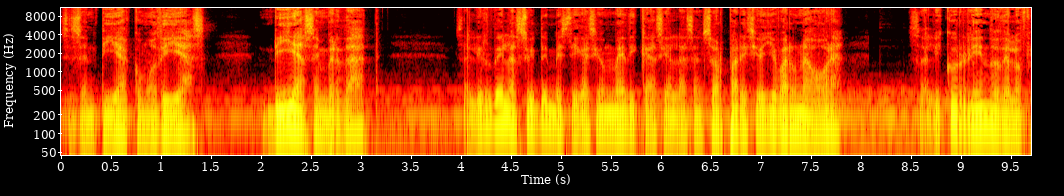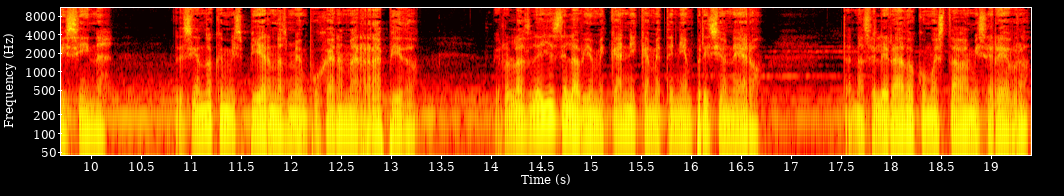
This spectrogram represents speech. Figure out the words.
se sentía como días, días en verdad. Salir de la suite de investigación médica hacia el ascensor pareció llevar una hora. Salí corriendo de la oficina, deseando que mis piernas me empujaran más rápido, pero las leyes de la biomecánica me tenían prisionero. Tan acelerado como estaba mi cerebro,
